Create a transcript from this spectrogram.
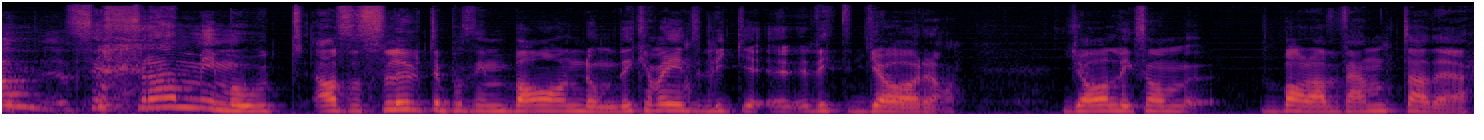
att se fram emot alltså slutet på sin barndom, det kan man inte lika, riktigt göra. Jag liksom bara väntade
